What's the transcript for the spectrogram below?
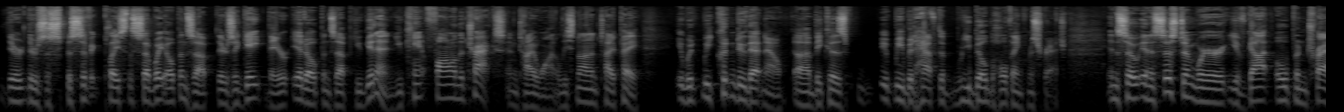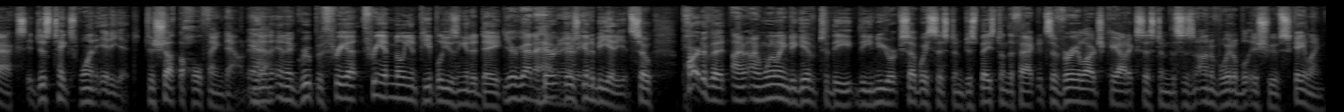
there, there's a specific place the subway opens up. There's a gate there. It opens up. You get in. You can't fall on the tracks in Taiwan, at least not in Taipei. It would, we couldn't do that now uh, because it, we would have to rebuild the whole thing from scratch. And so, in a system where you've got open tracks, it just takes one idiot to shut the whole thing down. And in, in a group of three three million people using it a day, You're gonna have there- there's going to be idiots. So part of it, I'm, I'm willing to give to the the New York subway system, just based on the fact it's a very large, chaotic system. This is an unavoidable issue of scaling.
